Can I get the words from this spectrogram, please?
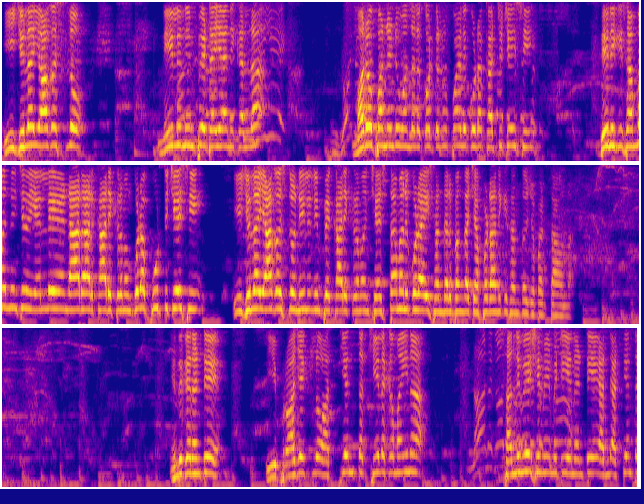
ఈ జూలై ఆగస్టులో నీళ్ళు నింపే టయానికల్లా మరో పన్నెండు వందల కోట్ల రూపాయలు కూడా ఖర్చు చేసి దీనికి సంబంధించిన ఎల్ఏ అండ్ ఆర్ఆర్ కార్యక్రమం కూడా పూర్తి చేసి ఈ జూలై ఆగస్టులో నీళ్ళు నింపే కార్యక్రమం చేస్తామని కూడా ఈ సందర్భంగా చెప్పడానికి సంతోషపడతా ఉన్నా. ఎందుకనంటే ఈ ప్రాజెక్టులో అత్యంత కీలకమైన సన్నివేశం ఏమిటి అని అంటే అత్యంత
